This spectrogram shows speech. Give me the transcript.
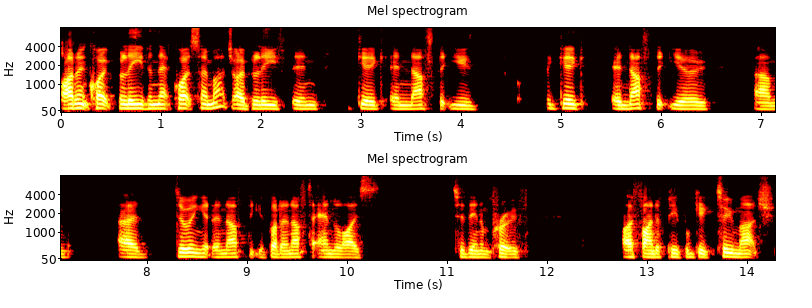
I don't quite believe in that quite so much. I believe in gig enough that you gig enough that you um, are doing it enough that you've got enough to analyze to then improve. I find if people gig too much,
